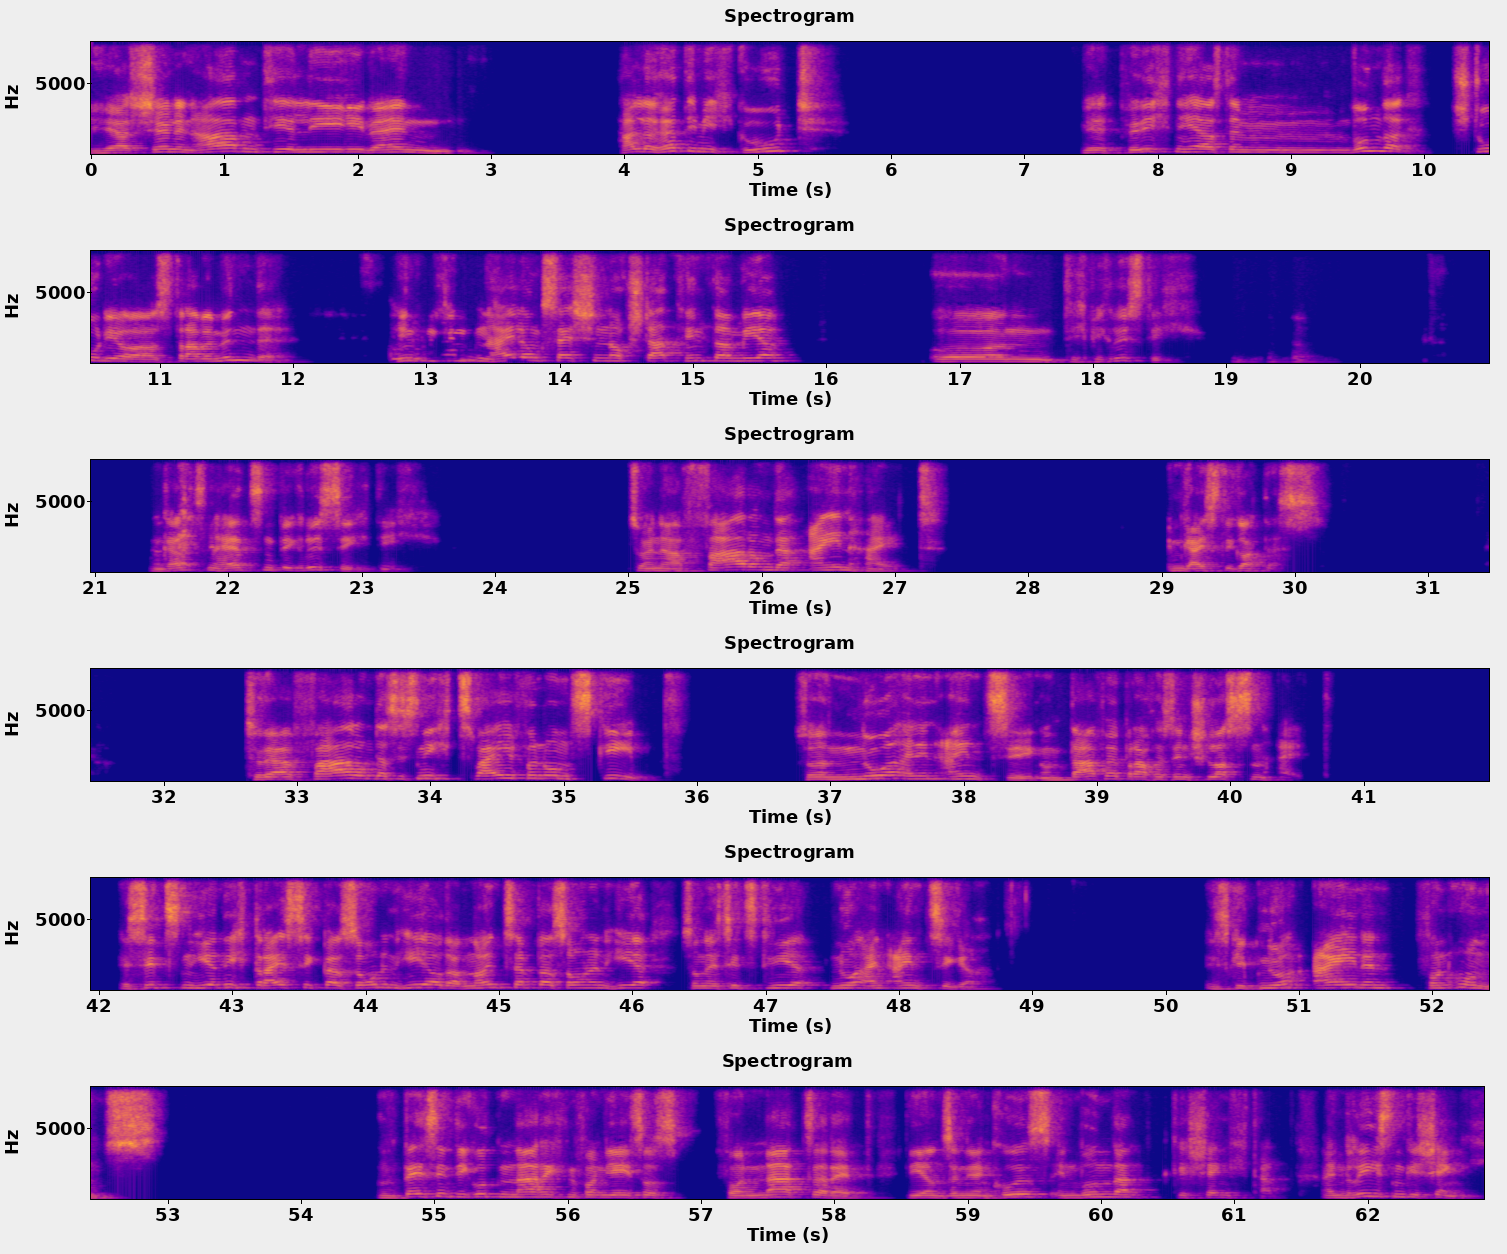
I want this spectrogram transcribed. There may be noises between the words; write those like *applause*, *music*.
Ja, schönen Abend, ihr Lieben. Hallo, hört ihr mich gut? Wir berichten hier aus dem Wunderstudio aus Travemünde. Hinten findet eine Heilungssession noch statt, hinter mir. Und ich begrüße dich. Von ganzem Herzen begrüße ich dich zu einer Erfahrung der Einheit im Geiste Gottes. Zu der Erfahrung, dass es nicht zwei von uns gibt, sondern nur einen einzigen. Und dafür braucht es Entschlossenheit. Es sitzen hier nicht 30 Personen hier oder 19 Personen hier, sondern es sitzt hier nur ein einziger. Es gibt nur einen von uns. Und das sind die guten Nachrichten von Jesus von Nazareth, die er uns in den Kurs in Wundern geschenkt hat. Ein Riesengeschenk.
